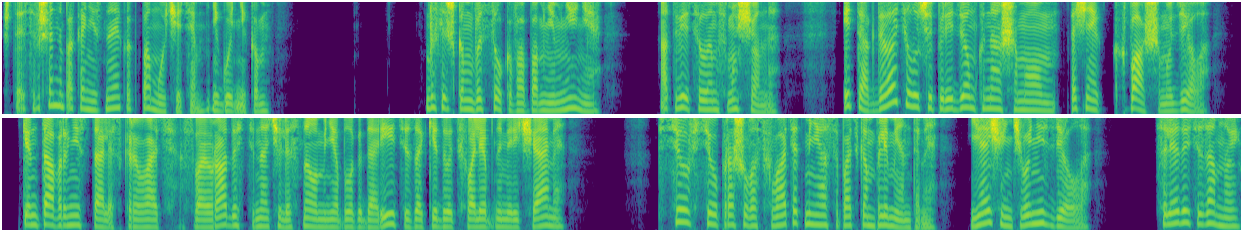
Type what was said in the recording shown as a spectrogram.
что я совершенно пока не знаю, как помочь этим негодникам. «Вы слишком высокого обо мне мнения», — ответила им смущенно. «Итак, давайте лучше перейдем к нашему, точнее, к вашему делу». Кентавры не стали скрывать свою радость и начали снова меня благодарить и закидывать хвалебными речами. «Все-все, прошу вас, хватит меня осыпать комплиментами. Я еще ничего не сделала. Следуйте за мной.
